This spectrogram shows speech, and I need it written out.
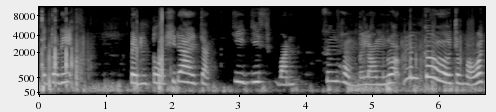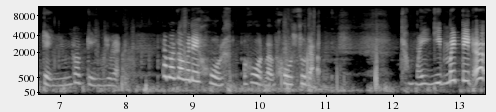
ไอตัวนี้เป็นตัวที่ได้จากยี่ยี่สิบวัน ซึ่งผมไปลองมันด้วยมันก็จะบอกว่าเก่งมันก็เก่งอยู่แหละ แต่มันก็ไม่ได้โหดโหดแบบโหดสุดอะทำไมยิบไม่ติดเอะ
